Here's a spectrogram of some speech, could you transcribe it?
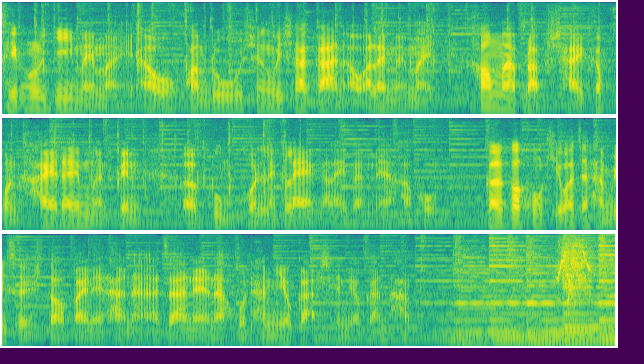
เทคโนโลยีใหม่ ๆ เอาความรู้เชิงวิชาการเอาอะไรใหม่ ๆ เข้ามาปรับใช้กับคนไข้ได้เหมือนเป็นกลุ่มคนแรก ๆ อะไรแบบนี้ครับผมก็ก็คงคิดว่าจะทำรีเสิร์ชต่อไปในฐานะอาจารย์ในอนาคตถ้ามีโอกาสเช่นเดียวกันครับ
